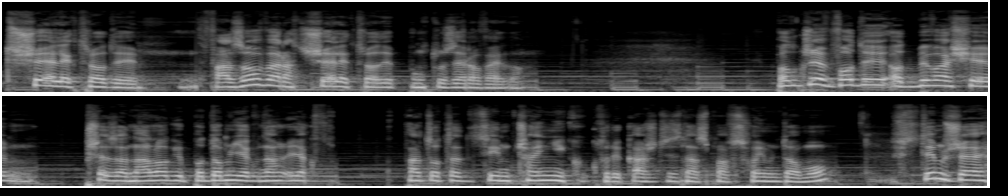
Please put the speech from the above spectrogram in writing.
3 elektrody fazowe oraz 3 elektrody punktu zerowego. Podgrzew wody odbywa się przez analogię podobnie jak, na, jak w bardzo tradycyjnym czajniku, który każdy z nas ma w swoim domu. Z tym, że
